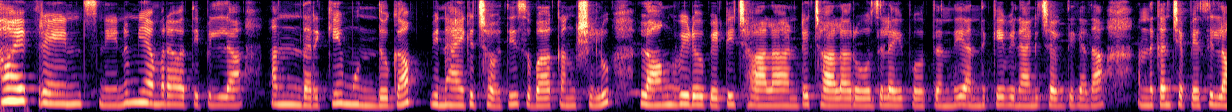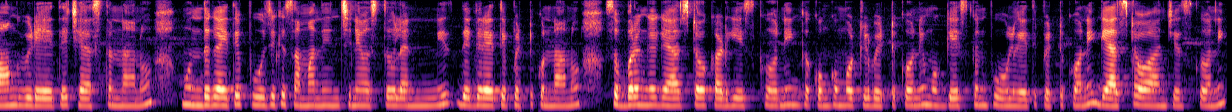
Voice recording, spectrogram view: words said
హాయ్ ఫ్రెండ్స్ నేను మీ అమరావతి పిల్ల. అందరికీ ముందుగా వినాయక చవితి శుభాకాంక్షలు. లాంగ్ వీడియో పెట్టి చాలా అంటే చాలా రోజులు అయిపోతుంది అందుకే వినాయక చవితి కదా. అందుకని చెప్పేసి లాంగ్ వీడియో అయితే చేస్తున్నాను. ముందుగా అయితే పూజకి సంబంధించిన వస్తువులన్నీ దగ్గర అయితే పెట్టుకున్నాను. శుభ్రంగా గ్యాస్ స్టవ్ కడిగేసుకొని ఇంకా కుంకుమ బొట్లు పెట్టుకొని ముగ్గేసుకొని పువ్వులు అయితే పెట్టుకొని గ్యాస్ స్టవ్ ఆన్ చేసుకొని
